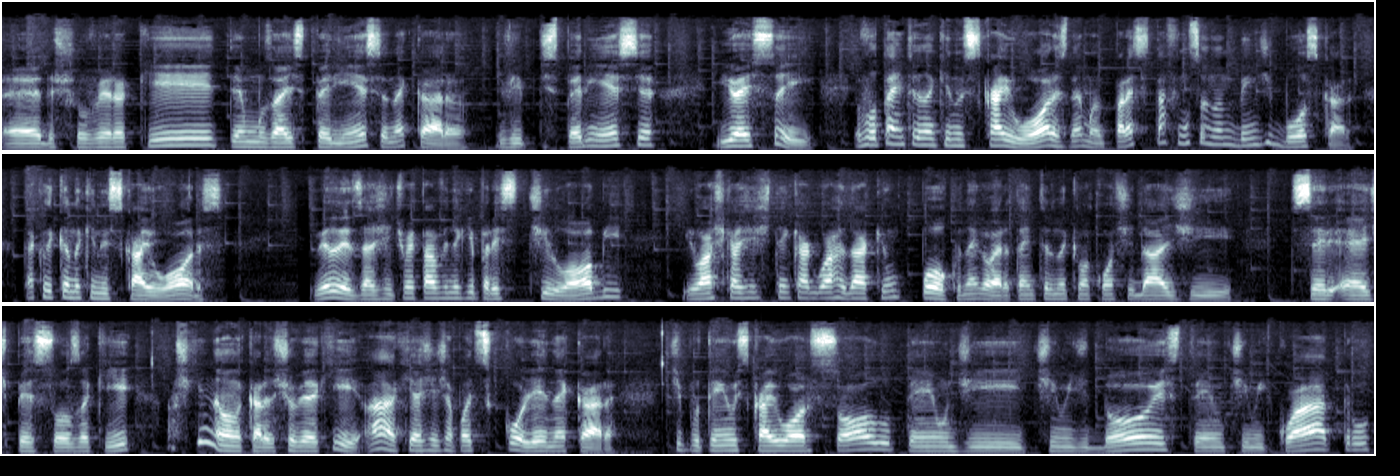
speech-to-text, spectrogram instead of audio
É, deixa eu ver aqui. Temos a experiência, né, cara? VIP de experiência. E é isso aí. Eu vou estar tá entrando aqui no Sky Wars, né, mano? Parece que tá funcionando bem de boas, cara. Tá clicando aqui no Sky Wars. Beleza, a gente vai estar tá vindo aqui para esse T-Lobby. E eu acho que a gente tem que aguardar aqui um pouco, né, galera? Tá entrando aqui uma quantidade de, de, é, de pessoas aqui. Acho que não, cara. Deixa eu ver aqui. Ah, aqui a gente já pode escolher, né, cara? Tipo, tem o Sky Wars solo, tem um de time de 2, tem um time 4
